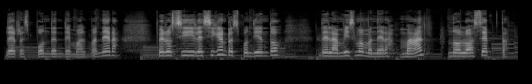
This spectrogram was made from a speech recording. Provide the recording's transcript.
le responden de mal manera, pero si le siguen respondiendo de la misma manera mal, no lo aceptan.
